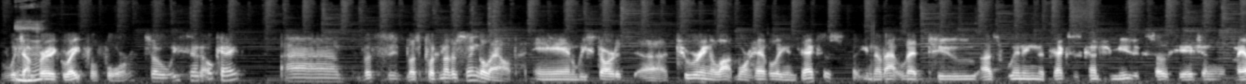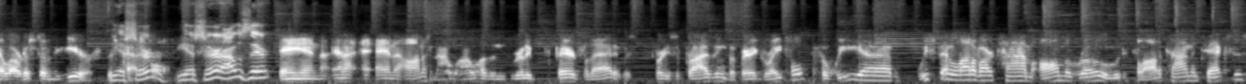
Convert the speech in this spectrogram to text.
which I'm very grateful for. So we said, okay, uh, let's let's put another single out, and we started uh, touring a lot more heavily in Texas. You know that led to us winning the Texas Country Music Association Male Artist of the Year. Yes, sir. fall. Yes, sir. I was there. And and I, and honestly, I, I wasn't really prepared for that. It was pretty surprising, but very grateful. So we uh, we spent a lot of our time on the road, a lot of time in Texas.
